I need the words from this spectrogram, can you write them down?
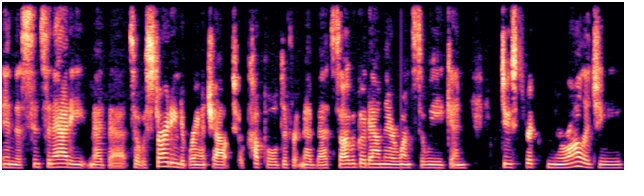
in the Cincinnati MedVet, so it was starting to branch out to a couple different MedVets. So I would go down there once a week and do strict neurology,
